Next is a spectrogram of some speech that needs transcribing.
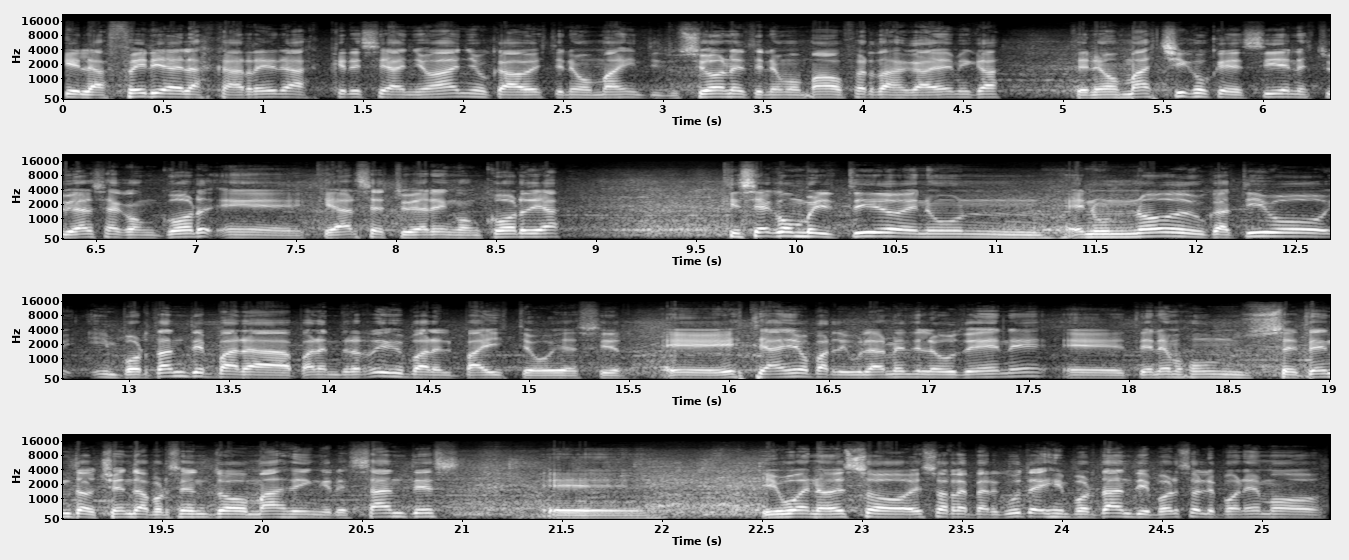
que la feria de las carreras crece año a año, cada vez tenemos más instituciones, tenemos más ofertas académicas, tenemos más chicos que deciden estudiarse a eh, quedarse a estudiar en Concordia, que se ha convertido en un, en un nodo educativo importante para, para, Entre Ríos y para el país, te voy a decir. Eh, este año, particularmente en la UTN, eh, tenemos un 70-80% más de ingresantes y bueno, eso, eso repercute, es importante y por eso le ponemos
